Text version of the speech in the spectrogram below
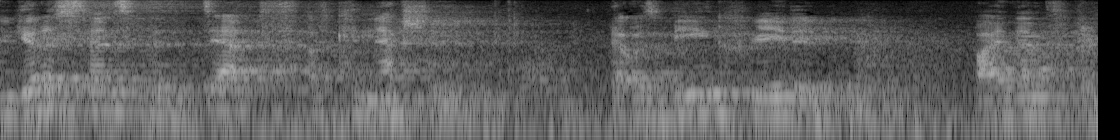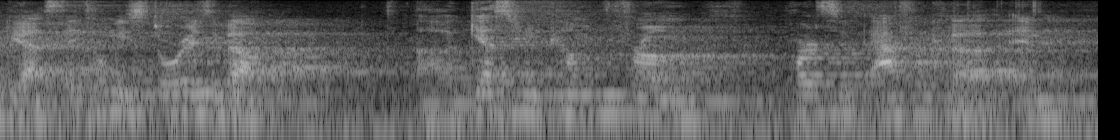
you get a sense of the depth of connection that was being created by them for their guests. They told me stories about uh, guests who'd come from parts of Africa and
